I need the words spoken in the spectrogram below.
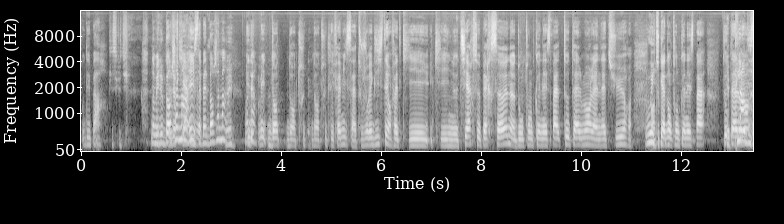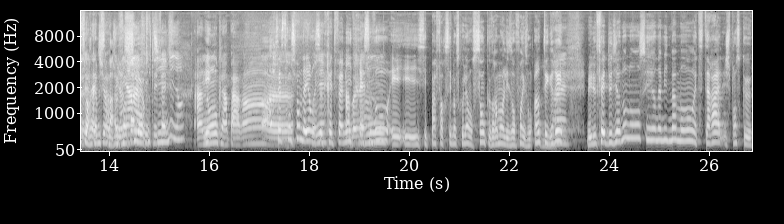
au départ? Qu'est-ce que tu. Non, mais le Benjamin, il arrive. s'appelle Benjamin. Voilà. de- mais dans, dans, tout- dans toutes les familles, ça a toujours existé, en fait, qui est, qui est une tierce personne dont on ne connaisse pas totalement la nature, Oui. en tout cas dont on ne connaisse pas Il y a totalement plein d'histoires la comme ça, du bien lien sûr. Toutes les affectif. familles, hein. Un Et- oncle, un parrain. Ça se euh, transforme d'ailleurs en secret de famille Un bon très ami. souvent, et, et c'est pas forcément parce que là on sent que vraiment les enfants ils ont intégré, Ouais. mais le fait de dire non non c'est un ami de maman, etc. Je pense que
